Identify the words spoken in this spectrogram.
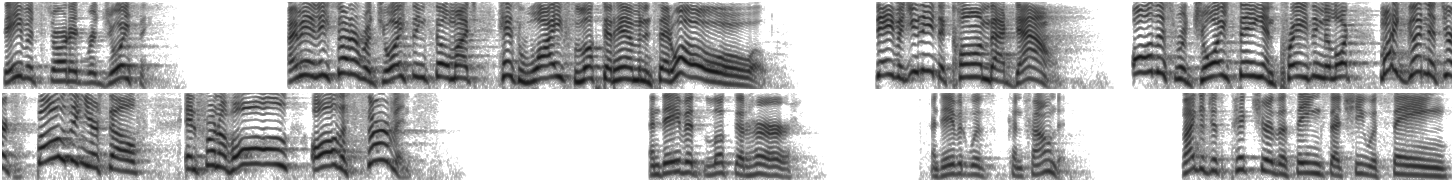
David started rejoicing. I mean, he started rejoicing so much, his wife looked at him and said, Whoa, whoa, whoa. David, you need to calm that down. All this rejoicing and praising the Lord, my goodness, you're exposing yourself in front of all, all the servants. And David looked at her, and David was confounded. And I could just picture the things that she was saying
